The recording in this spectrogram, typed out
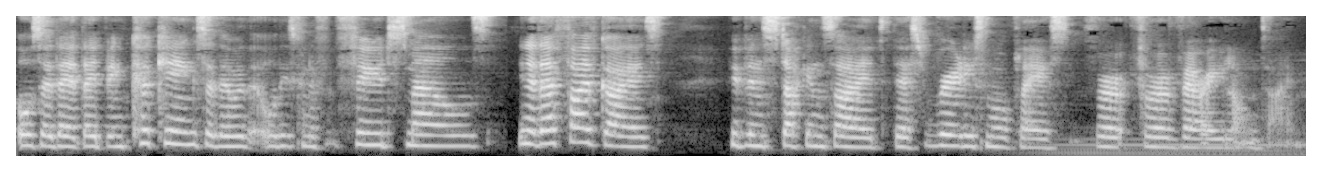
Also, they, they'd been cooking, so there were all these kind of food smells. You know, there are five guys who've been stuck inside this really small place for, for a very long time.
